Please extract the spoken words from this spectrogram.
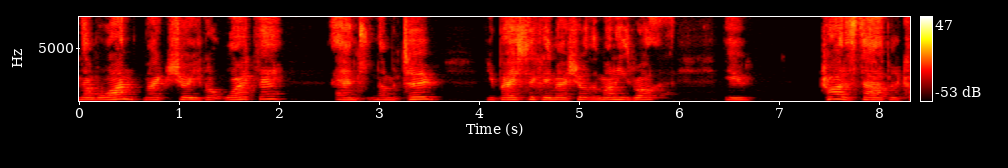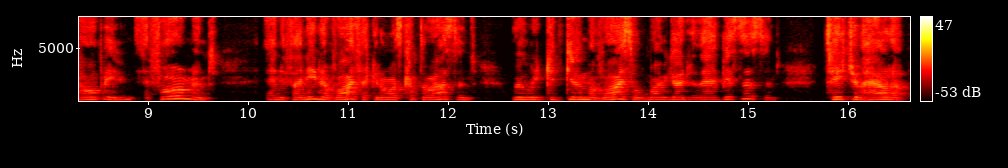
number one, make sure you've got work there, and number two, you basically make sure the money's right. You try to start up a co-op in- for them, and and if they need advice, they can always come to us, and we, we could give them advice, or maybe go to their business and teach them how to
